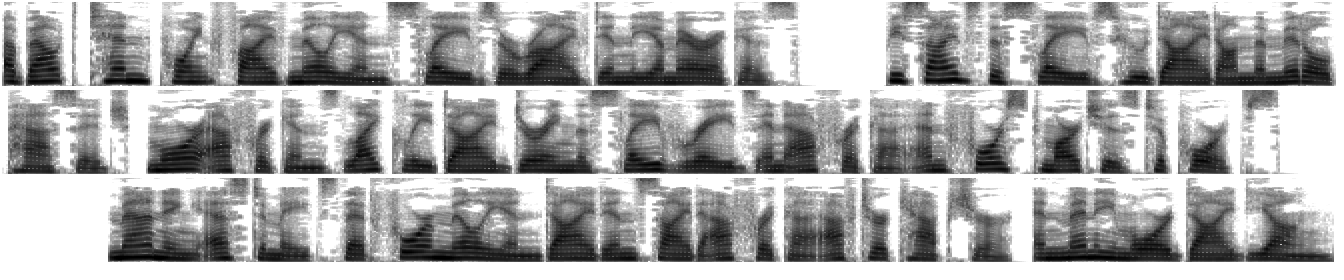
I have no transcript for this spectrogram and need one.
About 10.5 million slaves arrived in the Americas. Besides the slaves who died on the Middle Passage, more Africans likely died during the slave raids in Africa and forced marches to ports. Manning estimates that 4 million died inside Africa after capture, and many more died young.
